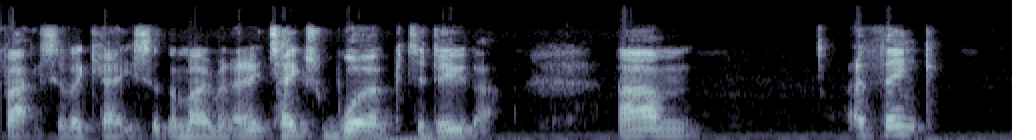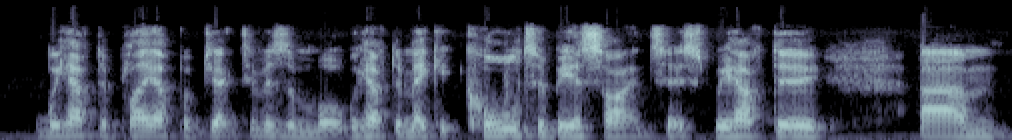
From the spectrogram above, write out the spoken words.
facts of a case at the moment, and it takes work to do that. Um, I think we have to play up objectivism more. We have to make it cool to be a scientist. We have to um,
